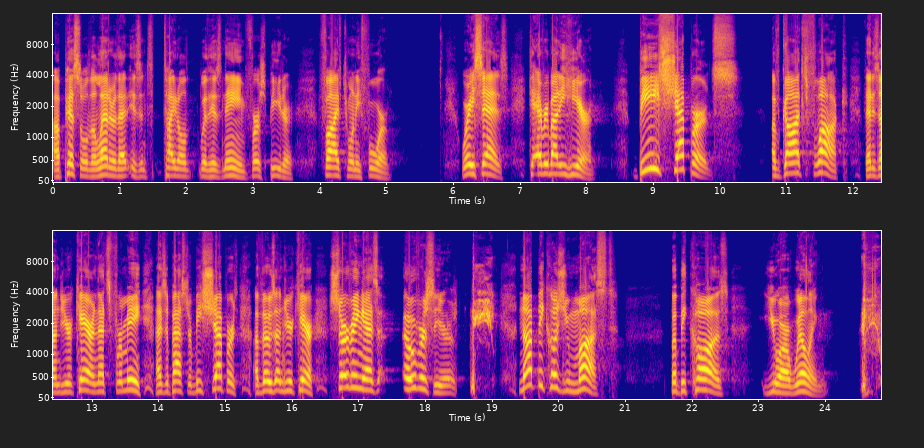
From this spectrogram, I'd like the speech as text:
epistle, the letter that is entitled with his name, 1 Peter 5:24, where he says to everybody here, Be shepherds of God's flock that is under your care. And that's for me as a pastor. Be shepherds of those under your care, serving as overseers, not because you must, but because you are willing.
